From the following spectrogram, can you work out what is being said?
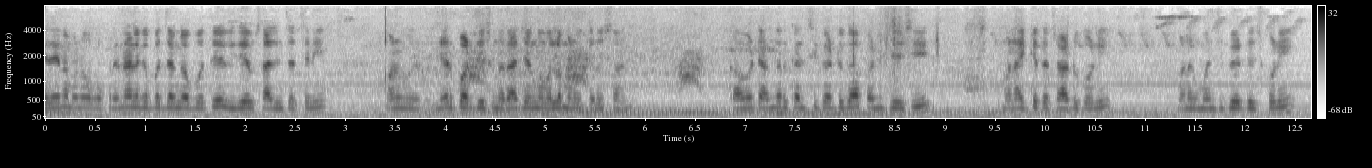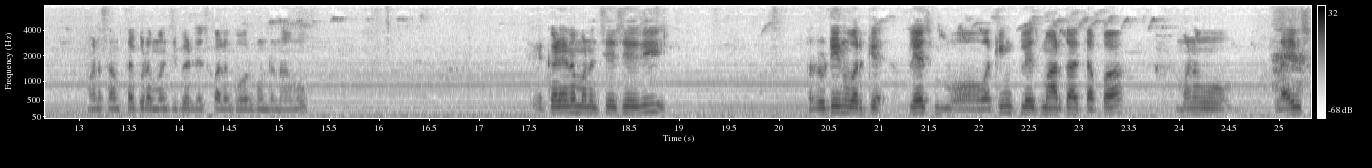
ఏదైనా మనం ఒక ప్రణాళికబద్ధంగా పోతే విజయం సాధించవచ్చని మనం ఏర్పాటు చేసుకున్న రాజ్యాంగం వల్ల మనకు తెలుస్తుంది. కాబట్టి అందరూ కలిసికట్టుగా పనిచేసి మన ఐక్యత చాటుకొని మనకు మంచి పేరు తెచ్చుకొని మన సంస్థకు కూడా మంచి పేరు తెచ్చుకోవాలని కోరుకుంటున్నాము. ఎక్కడైనా మనం చేసేది రొటీన్ వర్కే ప్లేస్ వర్కింగ్ ప్లేస్ మారుతుంది తప్ప మనము లైన్స్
